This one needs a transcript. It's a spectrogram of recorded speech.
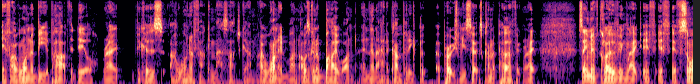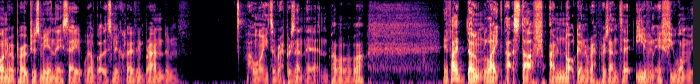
if I want to be a part of the deal, right? Because I want a fucking massage gun. I wanted one. I was going to buy one, and then I had a company approach me, so it's kind of perfect, right? Same with clothing. Like if if if someone approaches me and they say, "Well, I've got this new clothing brand and I want you to represent it," and blah blah blah blah. If I don't like that stuff, I'm not going to represent it, even if you want me,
